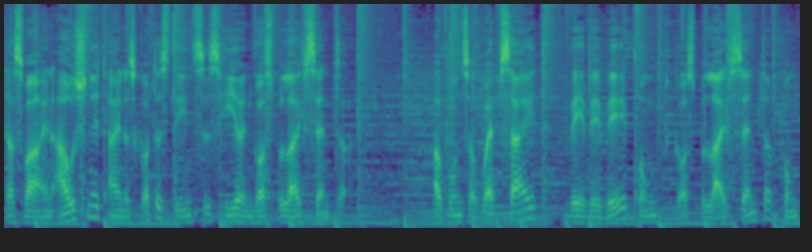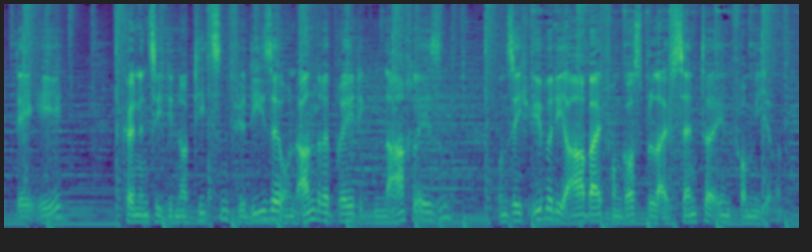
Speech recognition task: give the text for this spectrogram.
das war ein Ausschnitt eines Gottesdienstes hier im Gospel Life Center. Auf unserer Website www.gospellifecenter.de können Sie die Notizen für diese und andere Predigten nachlesen und sich über die Arbeit von Gospel Life Center informieren.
